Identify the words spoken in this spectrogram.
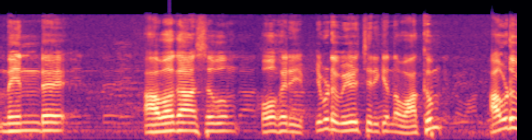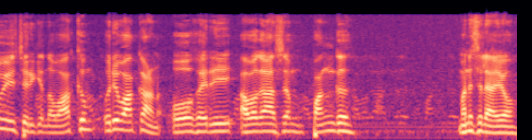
നിന്റെ അവകാശവും ഓഹരിയും. ഇവിടെ ഉപയോഗിച്ചിരിക്കുന്ന വാക്കും അവിടെ ഉപയോഗിച്ചിരിക്കുന്ന വാക്കും ഒരു വാക്കാണ്. ഓഹരി അവകാശം പങ്ക്. മനസ്സിലായോ?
